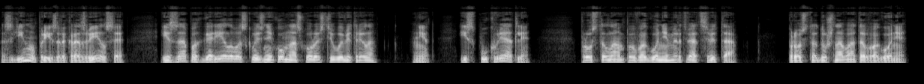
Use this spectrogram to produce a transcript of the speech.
Сгинул призрак, развеялся, и запах горелого сквозняком на скорости выветрило. Нет, испуг вряд ли. Просто лампы в вагоне мертвят цвета. Просто душновато в вагоне,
